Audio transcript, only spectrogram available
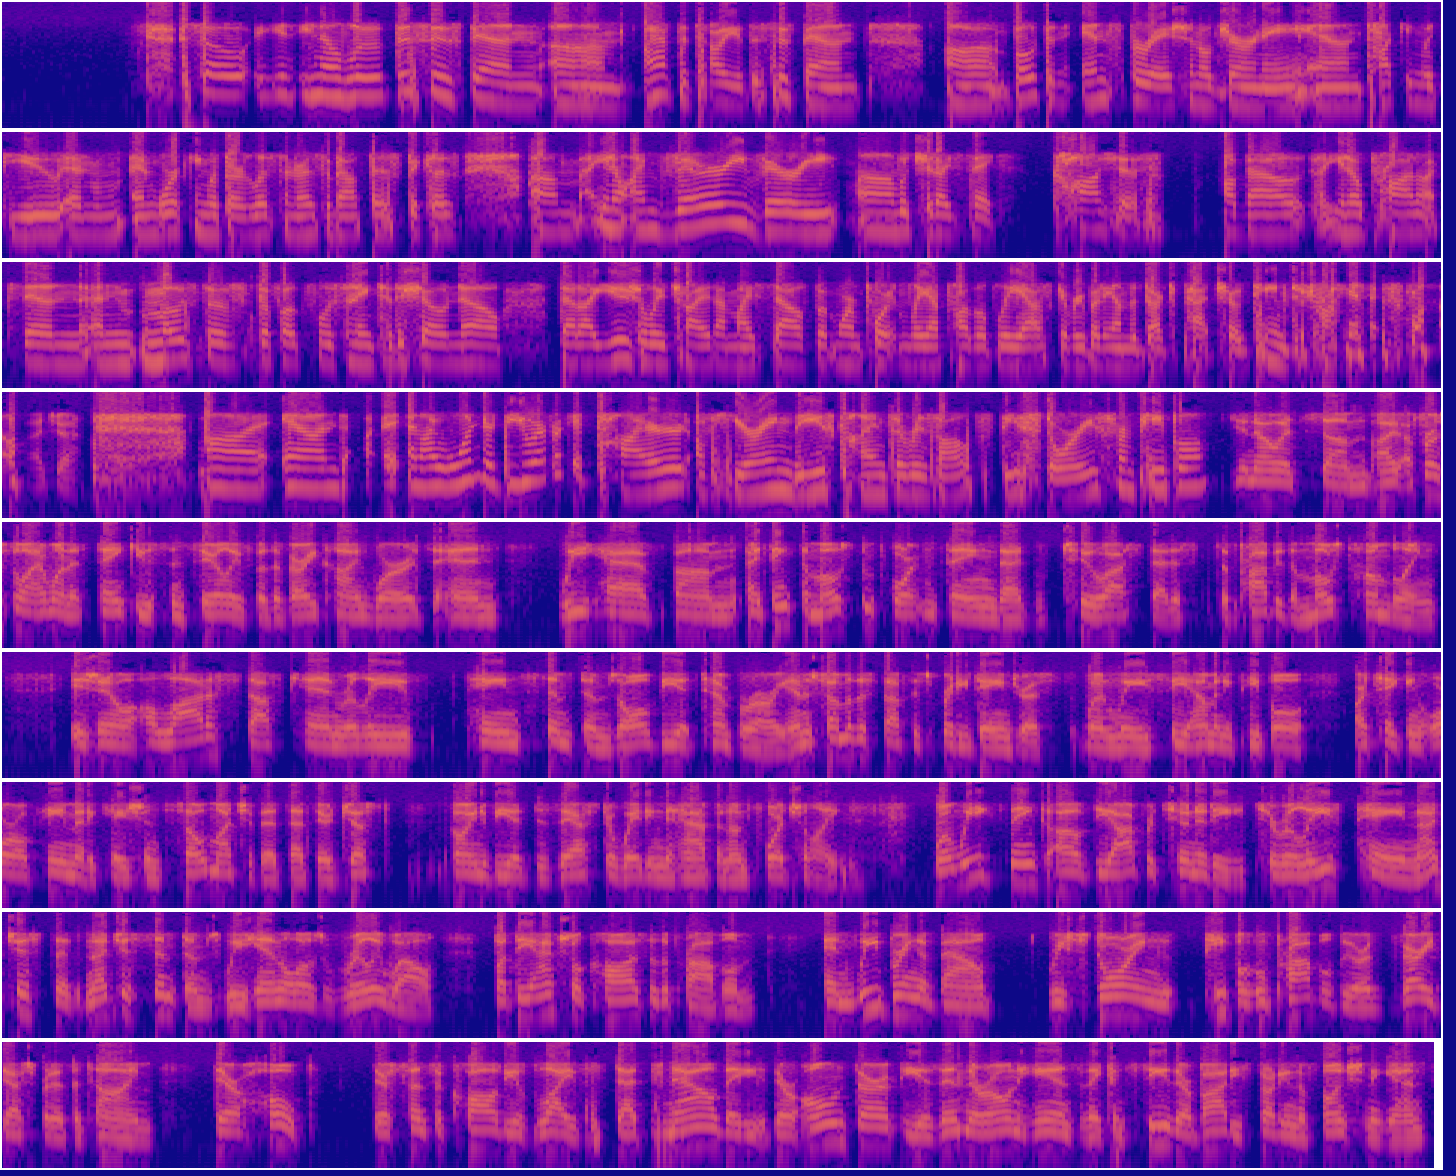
So, you, you know, Lou, this has been, um, I have to tell you, this has been uh, both an inspirational journey and talking with you and, and working with our listeners about this because, um, you know, I'm very, very, uh, what should I say, cautious about you know products and and most of the folks listening to the show know that I usually try it on myself but more importantly I probably ask everybody on the Dr. Pat show team to try it as well. Gotcha. Uh, and and I wonder do you ever get tired of hearing these kinds of results these stories from people? You know it's um I first of all I want to thank you sincerely for the very kind words and we have, um, I think, the most important thing that to us that is the, probably the most humbling is, you know, a lot of stuff can relieve pain symptoms, albeit temporary, and some of the stuff is pretty dangerous when we see how many people are taking oral pain medication. So much of it that they're just going to be a disaster waiting to happen. Unfortunately. When we think of the opportunity to relieve pain, not just the, not just symptoms, we handle those really well but the actual cause of the problem. And we bring about restoring people who probably were very desperate at the time their hope, their sense of quality of life, that now they their own therapy is in their own hands and they can see their body starting to function again.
